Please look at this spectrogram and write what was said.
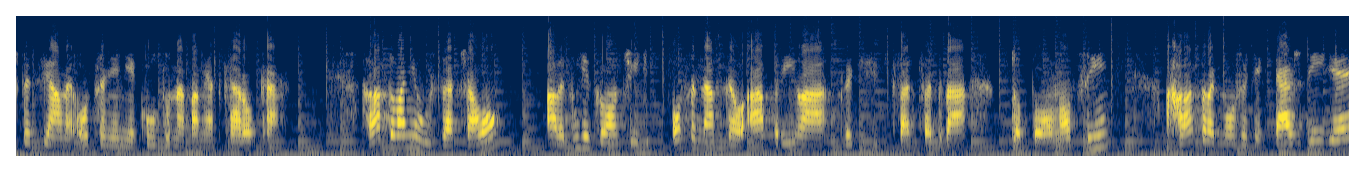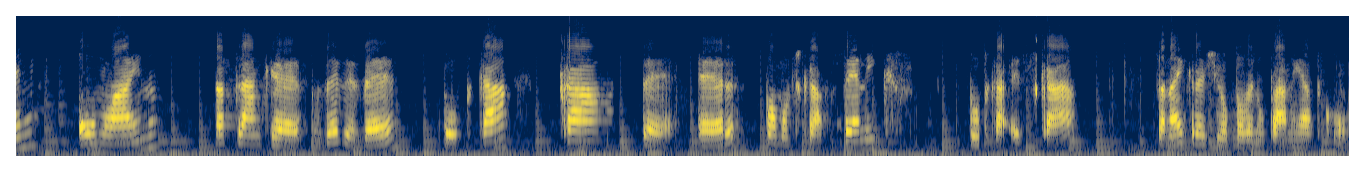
špeciálne ocenenie Kultúrna pamiatka roka. Hlasovanie už začalo, ale bude končiť 18. apríla 2022 do polnoci a hlasovať môžete každý deň online na stránke www.kpr.phoenix.sk za najkrajšiu obnovenú pamiatku.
